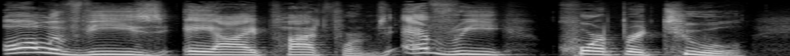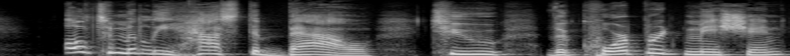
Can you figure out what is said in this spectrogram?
all of these AI platforms, every corporate tool ultimately has to bow to the corporate mission.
